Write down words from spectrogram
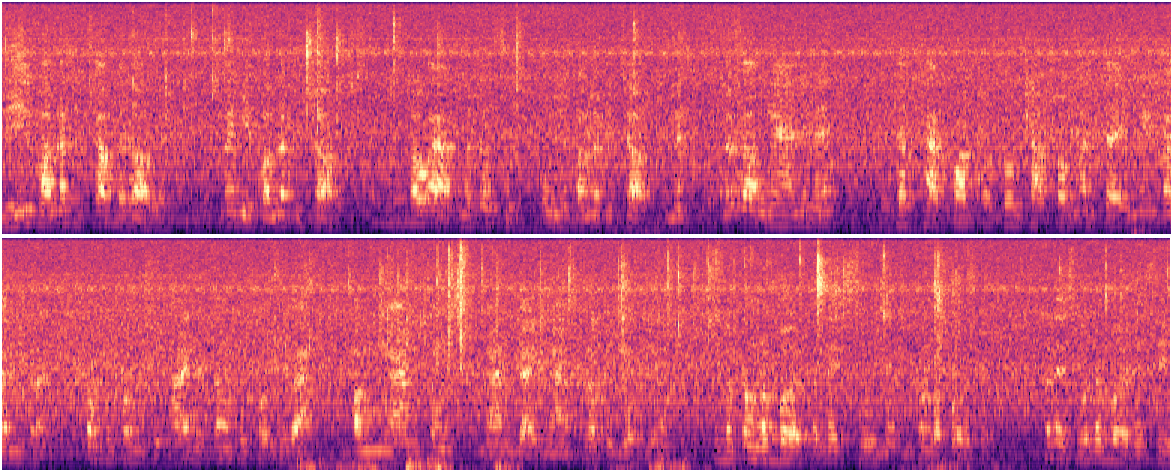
หนีความรับผิดชอบตลอดเลย ไม่มีความรับผิดชอบ เพราะว่ามันต้องฝึกต้องมีความรับผิดชอบนะแล้วก็งานเนี่ยนะจะขาดความอดทนขาดความมั่นใจไม่ค่อยมีเท่าไรต้องเป็นคนสุดท้ายเนี่ยต้องเป็นคนที่ว่าทำงานต้องงานใหญ่งานเพื่อประโยชน์เนี่ยมันต้องระเบิดกับเลขศูนย์เนี่ยมันต้องระเบิดเลยถ้าเลขศูนย์ระเบิดเนี่ยสี่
